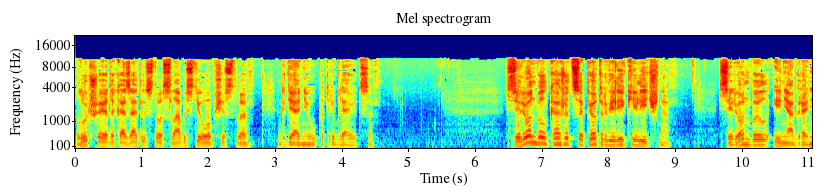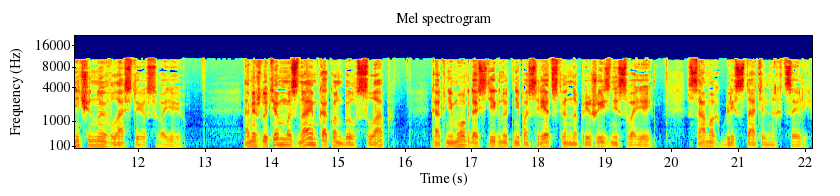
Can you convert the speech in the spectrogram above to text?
лучшее доказательство слабости общества — где они употребляются. Силен был, кажется, Петр Великий лично. Силен был и неограниченную властью своею. А между тем мы знаем, как он был слаб, как не мог достигнуть непосредственно при жизни своей самых блистательных целей.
